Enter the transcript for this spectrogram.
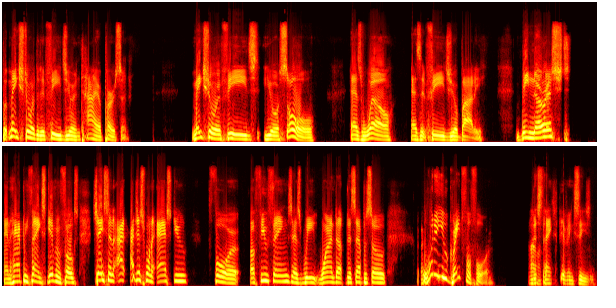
but make sure that it feeds your entire person. Make sure it feeds your soul as well as it feeds your body. Be nourished and happy Thanksgiving, folks. Jason, I, I just want to ask you for a few things as we wind up this episode. What are you grateful for oh, this Thanksgiving season?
